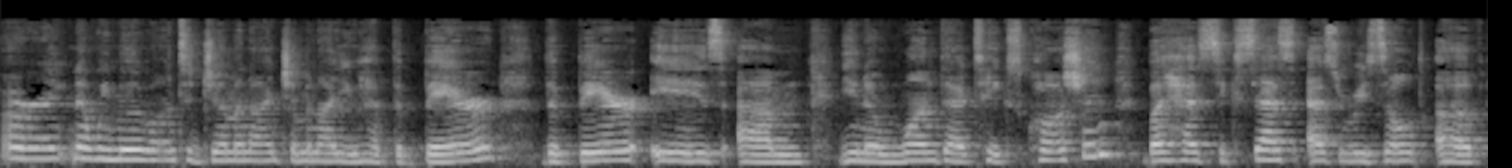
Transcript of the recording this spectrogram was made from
All right, now we move on to Gemini. Gemini, you have the bear. The bear is, um, you know, one that takes caution but has success as a result of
